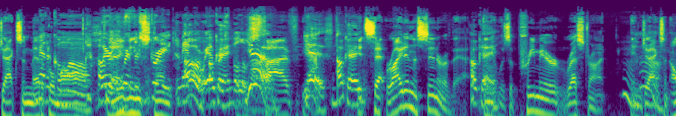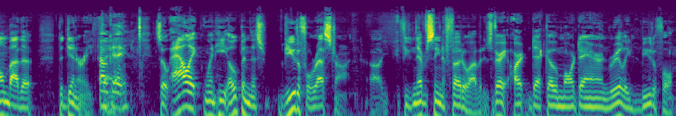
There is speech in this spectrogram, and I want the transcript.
Jackson Medical, Medical Mall, Mall. Where, where the Livingston. street, Medgar Oh, Evers okay. Boulevard. Yeah. Five. Yes. Okay. It's set right in the center of that. Okay. And it was a premier restaurant in Jackson, owned by the the Dennery family. Okay. So Alec, when he opened this beautiful restaurant, uh, if you've never seen a photo of it, it's very Art Deco, modern, really beautiful,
